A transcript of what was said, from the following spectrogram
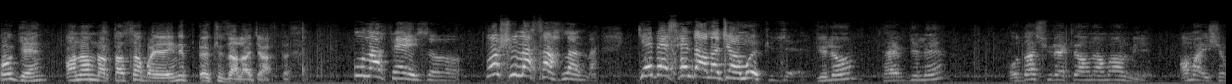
O gün anamla kasabaya inip öküz alacaktık. Ula Feyzo, boşuna sahlanma. Gebersen de alacağım o öküzü. Gülüm, sevgili, o da sürekli anamı almıyor. Ama işin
